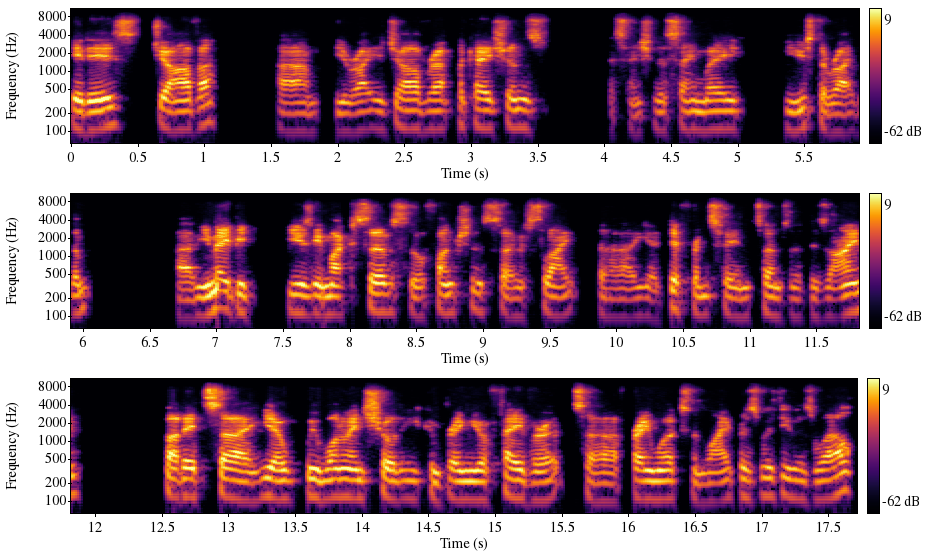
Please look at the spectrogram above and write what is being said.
It is Java. Um, you write your Java applications essentially the same way you used to write them. Um, you may be using microservices or functions, so slight uh, you know, difference in terms of the design. But it's, uh, you know, we want to ensure that you can bring your favorite uh, frameworks and libraries with you as well.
